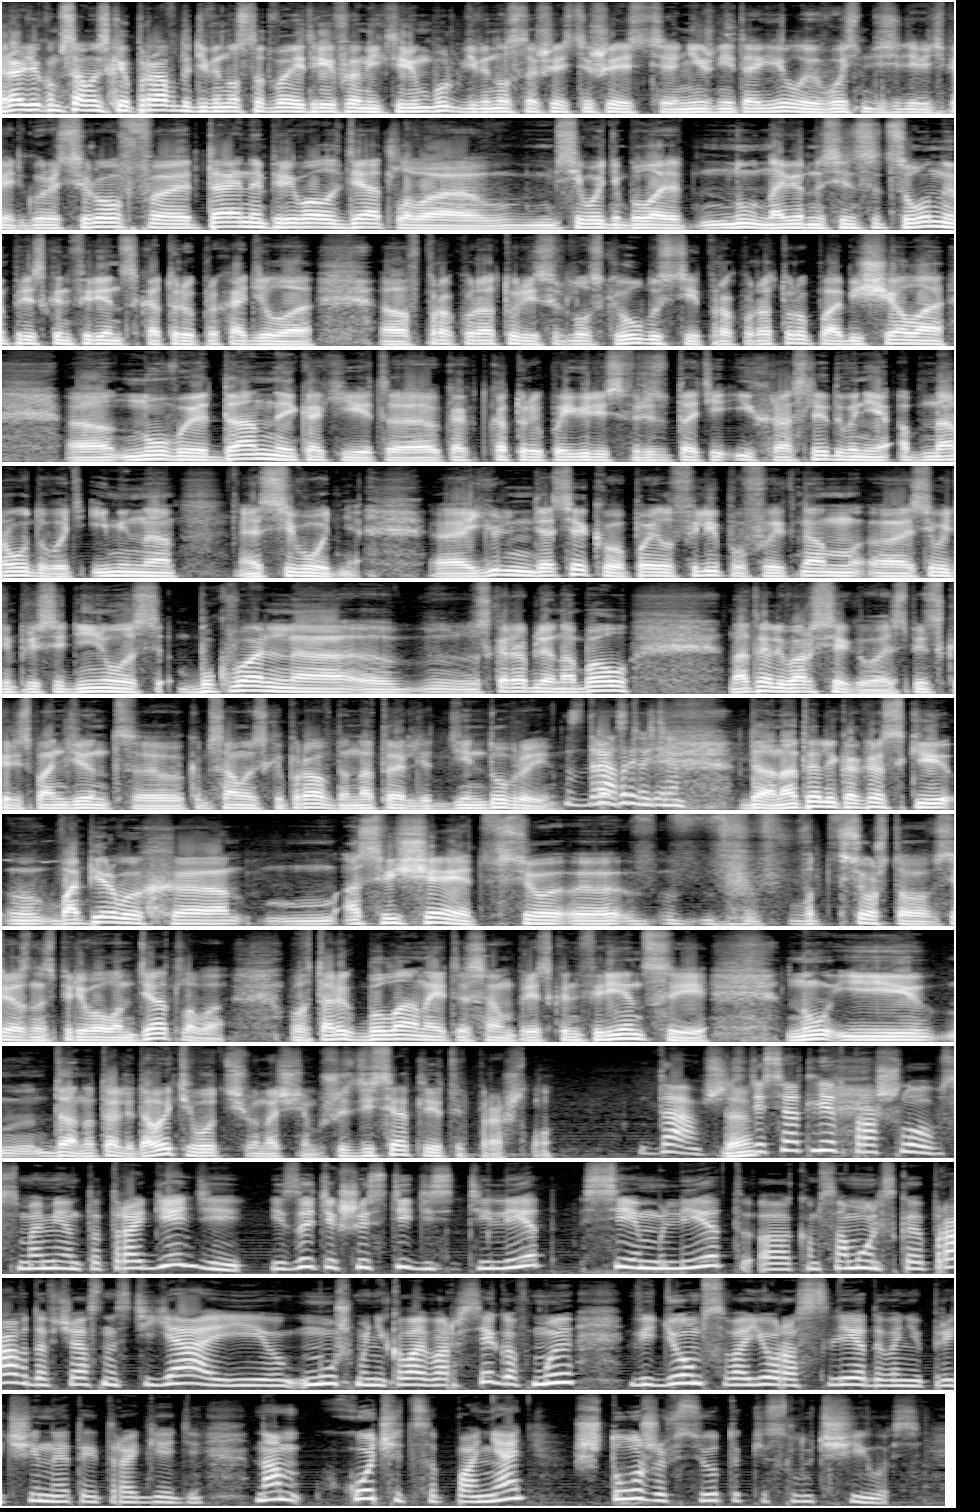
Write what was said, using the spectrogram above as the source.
Радио «Комсомольская правда», 92,3 FM Екатеринбург, 96,6 Нижний Тагил и 89,5 город Серов. Э, Тайна перевала Дятлова. Сегодня была, ну, наверное, сенсационная пресс-конференция, которая проходила э, в прокуратуре Свердловской области. Прокуратура пообещала э, новые данные какие-то, которые появились в результате их расследования, обнародовать именно сегодня. Юлия Недосекова, Павел Филиппов, и к нам сегодня присоединилась буквально с корабля на бал Наталья Варсегова, спецкорреспондент «Комсомольской «Комсомольская правда». Наталья, день добрый. Здравствуйте. Да, Наталья как раз-таки, э, во-первых, э, освещает все, э, вот все, что связано с перевалом Дятлова. Во-вторых, была на этой самой пресс-конференции. Ну и, да, Наталья, давайте вот еще начнем. 60 лет ведь прошло. Да, 60 да? лет прошло с момента трагедии. Из этих 60 лет, 7 лет э, «Комсомольская правда», в частности, я и муж мой Николай Варсегов, мы ведем свое расследование причин этой трагедии. Нам хочется понять, что же все-таки случилось.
